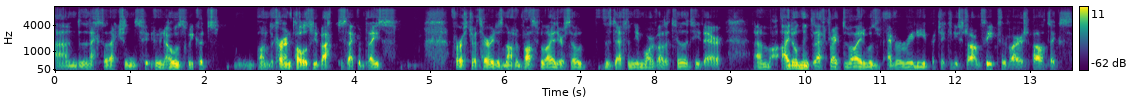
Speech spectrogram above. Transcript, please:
And in the next elections, who knows? We could, on the current polls, be back to second place. First or third is not impossible either. So there's definitely more volatility there. Um, I don't think the left-right divide was ever really a particularly strong feature of Irish politics,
